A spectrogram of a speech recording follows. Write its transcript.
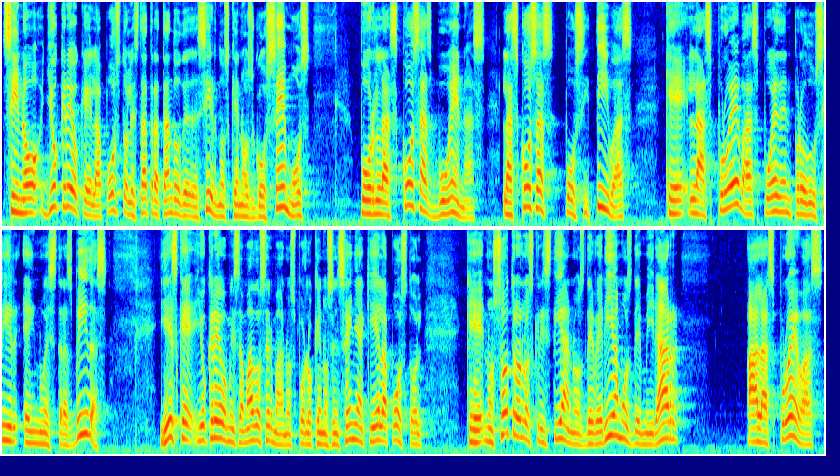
sino yo creo que el apóstol está tratando de decirnos que nos gocemos por las cosas buenas, las cosas positivas que las pruebas pueden producir en nuestras vidas. Y es que yo creo, mis amados hermanos, por lo que nos enseña aquí el apóstol, que nosotros los cristianos deberíamos de mirar a las pruebas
